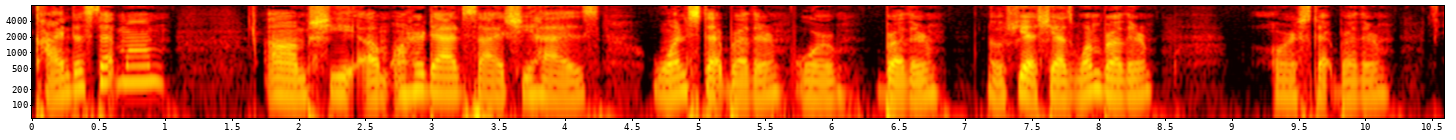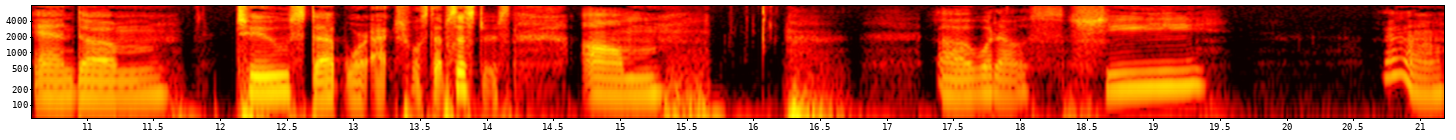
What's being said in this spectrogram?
kind of stepmom. Um, she um, on her dad's side, she has one stepbrother or brother. No, she, yeah, she has one brother or a stepbrother, and um, two step or actual stepsisters. Um, uh, what else? She yeah.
